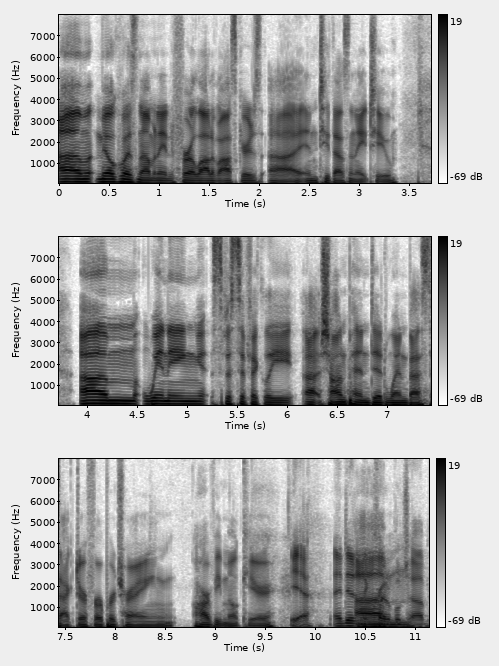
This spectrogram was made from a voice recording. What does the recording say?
Um, Milk was nominated for a lot of Oscars uh, in 2008 too. Um, winning specifically, uh, Sean Penn did win Best Actor for portraying Harvey Milk here. Yeah, and did an incredible Um, job.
